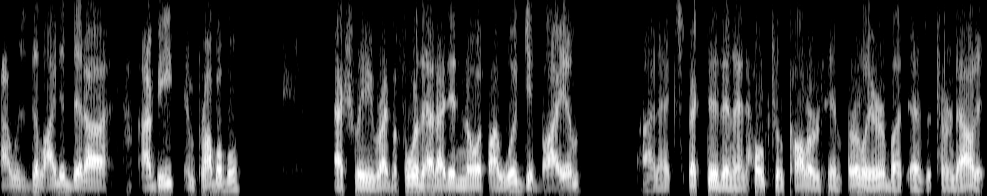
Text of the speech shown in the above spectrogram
I was delighted that uh, I beat Improbable. Actually, right before that, I didn't know if I would get by him. I'd expected and had hoped to have collared him earlier, but as it turned out, it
